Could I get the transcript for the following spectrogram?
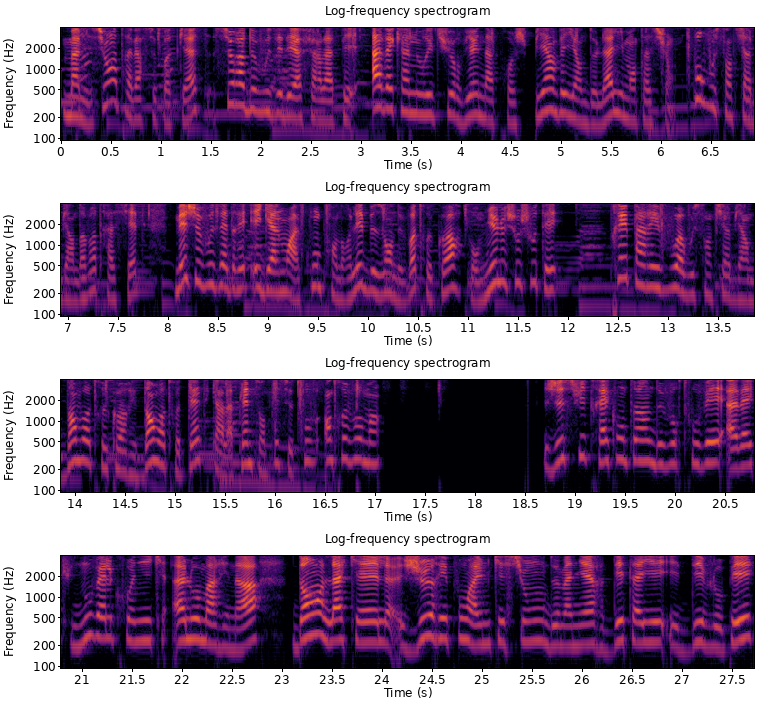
Ma mission à travers ce podcast sera de vous aider à faire la paix avec la nourriture via une approche bienveillante de l'alimentation pour vous sentir bien dans votre assiette, mais je vous aiderai également à comprendre les besoins de votre corps pour mieux le chouchouter. Préparez-vous à vous sentir bien dans votre corps et dans votre tête car la pleine santé se trouve entre vos mains. Je suis très contente de vous retrouver avec une nouvelle chronique Allo Marina dans laquelle je réponds à une question de manière détaillée et développée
